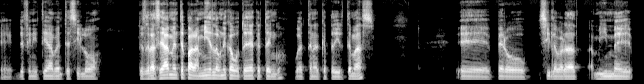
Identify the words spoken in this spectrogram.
Eh, definitivamente sí lo... Desgraciadamente para mí es la única botella que tengo. Voy a tener que pedirte más. Eh, pero sí, la verdad, a mí me,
